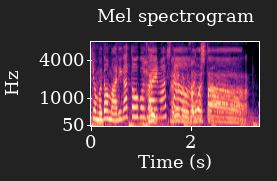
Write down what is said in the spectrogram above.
今日もどうもありがとうございました、はい、ありがとうございました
